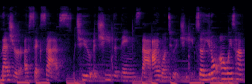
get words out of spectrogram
measure of success to achieve the things that I want to achieve? So you don't always have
